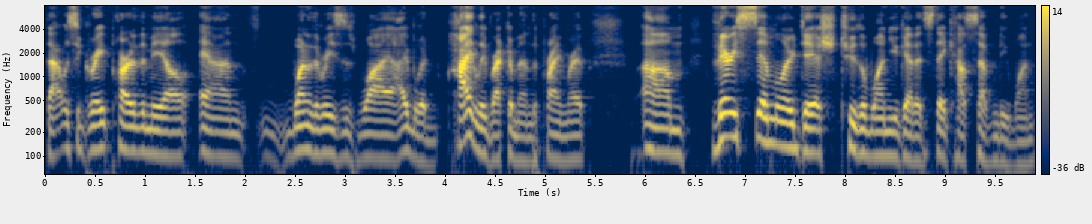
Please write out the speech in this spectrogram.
That was a great part of the meal, and one of the reasons why I would highly recommend the prime rib. Um, very similar dish to the one you get at Steakhouse Seventy One.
